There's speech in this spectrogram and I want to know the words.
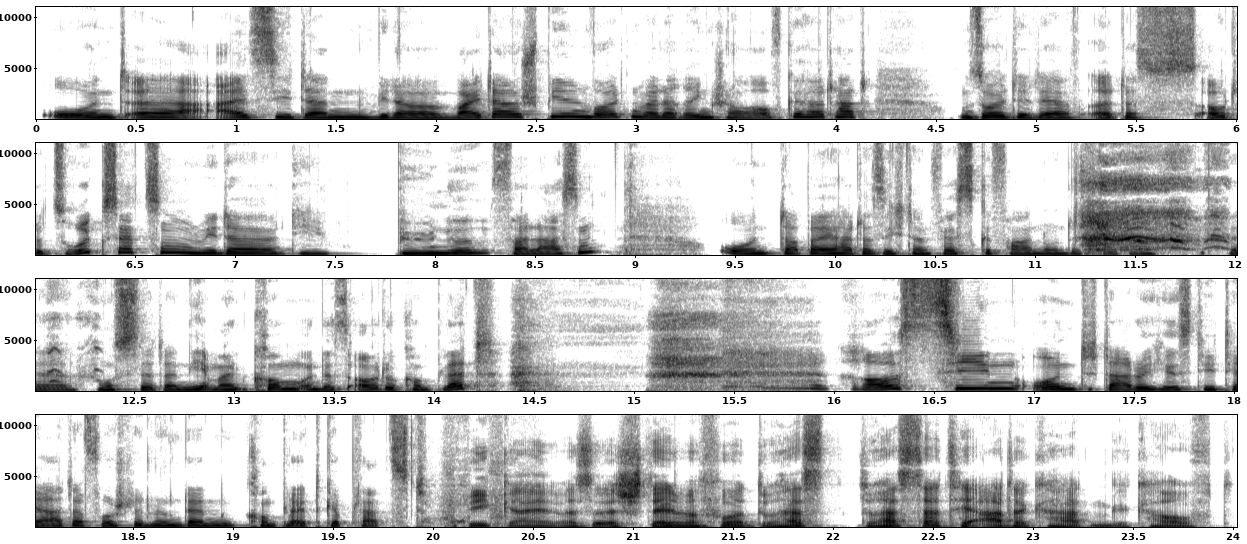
Und äh, als sie dann wieder weiterspielen wollten, weil der Regenschauer aufgehört hat, sollte der äh, das Auto zurücksetzen und wieder die Bühne verlassen. Und dabei hat er sich dann festgefahren und deswegen musste dann jemand kommen und das Auto komplett rausziehen und dadurch ist die Theatervorstellung dann komplett geplatzt. Wie geil. Weißt du, stell mal vor, du hast, du hast da Theaterkarten gekauft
